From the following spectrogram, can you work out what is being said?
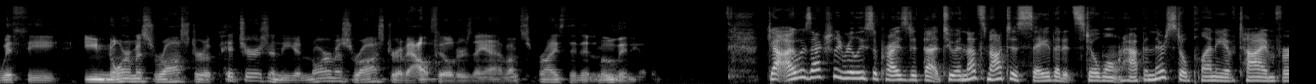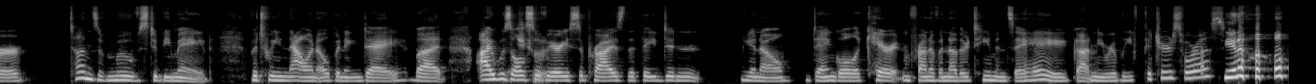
with the enormous roster of pitchers and the enormous roster of outfielders they have. I'm surprised they didn't move any of them. Yeah, I was actually really surprised at that too. And that's not to say that it still won't happen. There's still plenty of time for tons of moves to be made between now and opening day. But I was that's also true. very surprised that they didn't, you know, dangle a carrot in front of another team and say, hey, got any relief pitchers for us? You know,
